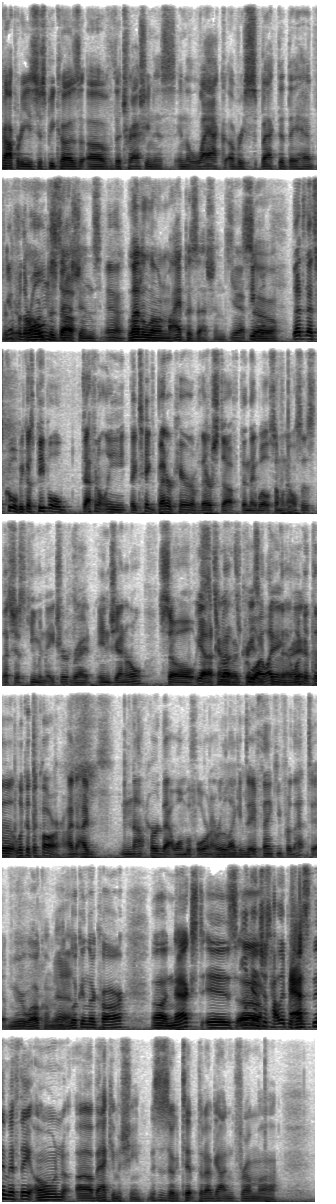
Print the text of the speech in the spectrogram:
properties just because of the trashiness and the lack of respect that they had for, Yeah, their, for their own, own possessions, Yeah. let alone my possessions. Yeah, so people. That's that's cool because people definitely they take better care of their stuff than they will someone else's. That's just human nature, Right. In general. So yeah, that's, kind of that's a cool. crazy I like thing, that. right? Look at the look at the car. I, I've not heard that one before, and I really like Mm-hmm. it. Dave, thank you for that tip. You're welcome. Man. Yeah. Look in their car. Uh, next is Well, again, uh, just how they present- ask them if they own a vacuum machine. This is a tip that I've gotten from uh,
